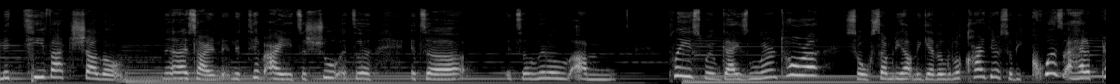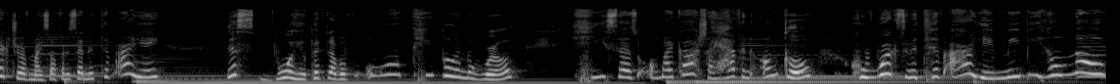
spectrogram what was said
Netivat Shalom. No, uh, sorry, Netiv Aryeh. It's a shul. It's a it's a it's a little um, place where guys learn Torah. So somebody helped me get a little card there. So because I had a picture of myself and it said Netiv Aryeh, this boy who picked up of all people in the world, he says, "Oh my gosh, I have an uncle who works in Netiv Aryeh. Maybe he'll know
